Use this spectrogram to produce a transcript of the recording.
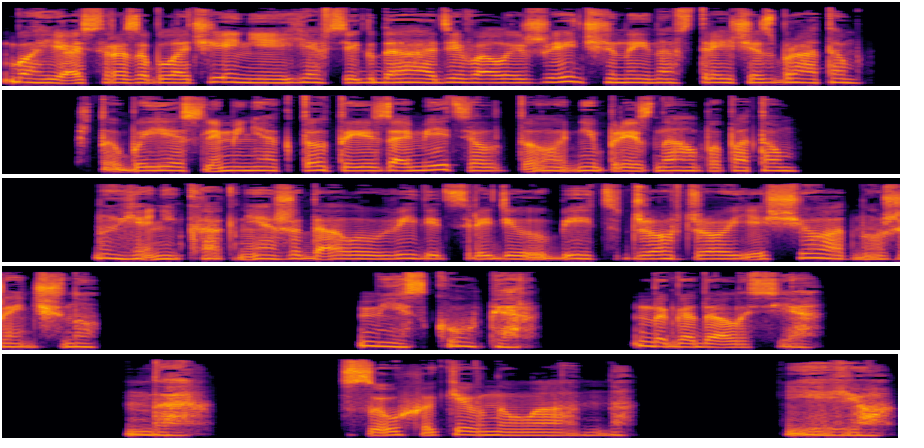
Боясь разоблачения, я всегда одевалась женщиной на встрече с братом, чтобы если меня кто-то и заметил, то не признал бы потом. Но я никак не ожидала увидеть среди убийц Джорджо еще одну женщину. «Мисс Купер», — догадалась я. Да, сухо кивнула Анна. Ее.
